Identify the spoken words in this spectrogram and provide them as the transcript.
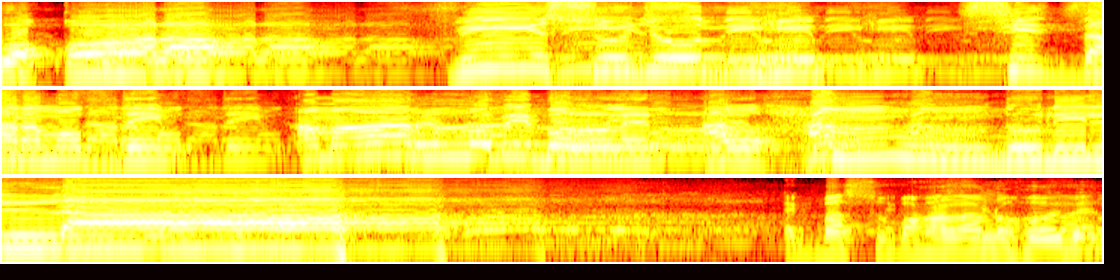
ওয়াকালা ফি সুজুদিহি। সিজদার মধ্যে আমার নবী বললেন, আলহামদুলিল্লাহ। একবার সুবহানাল্লাহ হইবেন?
